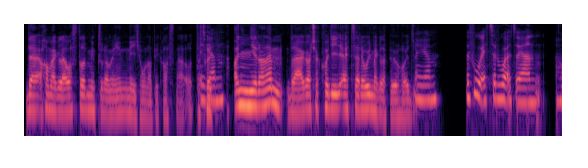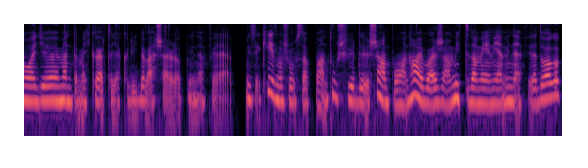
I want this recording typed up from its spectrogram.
de ha megleosztod, mit tudom én, négy hónapig használod. Tehát, hogy Igen, annyira nem drága, csak hogy így egyszerre úgy meglepő, hogy igen. De fú, egyszer volt olyan, hogy mentem egy kört, hogy akkor így bevásárolok mindenféle izé, kézmosószappan, tusfürdő, sampon, hajbalzsam, mit tudom én, ilyen mindenféle dolgok,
